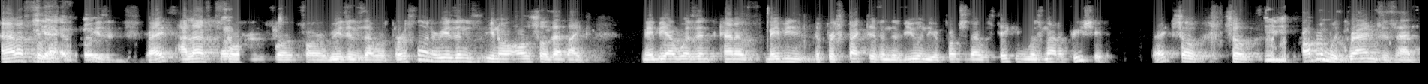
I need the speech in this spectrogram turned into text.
And I left for yeah, but, reasons, right? I left for, for, for reasons that were personal and reasons, you know, also that like maybe I wasn't kind of maybe the perspective and the view and the approach that I was taking was not appreciated right? So, so mm-hmm. the problem with brands is that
